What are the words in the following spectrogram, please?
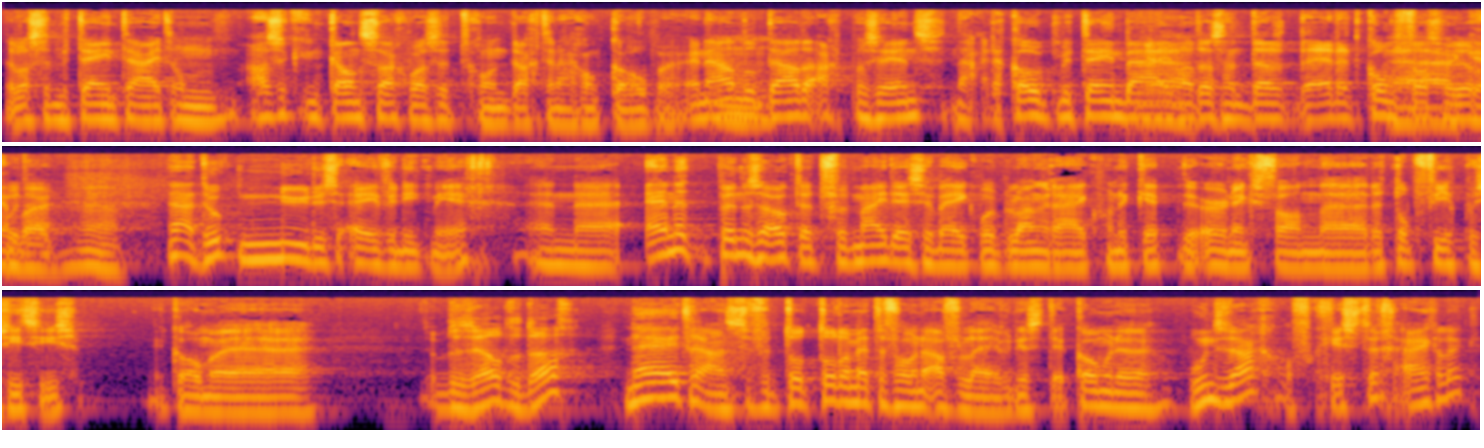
dan was het meteen tijd om... Als ik een kans zag, was het gewoon dag daarna gewoon kopen. Een aandeel daalde 8%. Nou, daar koop ik meteen bij, Mhm. Ja. want dat, is een, dat, dat komt Ja, vast wel heel goed uit. ja. Nou, dat doe ik nu dus even niet meer. En, eh, en het punt is ook dat voor mij deze week wordt belangrijk... want ik heb de earnings van eh, de top 4 posities. Die komen... eh, Op dezelfde dag? Nee, trouwens, tot, tot en met de volgende aflevering. Dus de komende woensdag, of gisteren eigenlijk.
